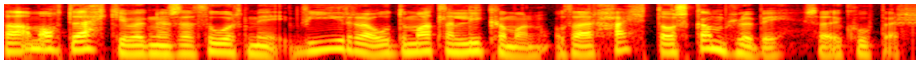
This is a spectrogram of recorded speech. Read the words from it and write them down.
Það máttu ekki vegna þess að þú ert með víra út um allan líkamann og það er hætt á skamhlöpi, sagði Cooper.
